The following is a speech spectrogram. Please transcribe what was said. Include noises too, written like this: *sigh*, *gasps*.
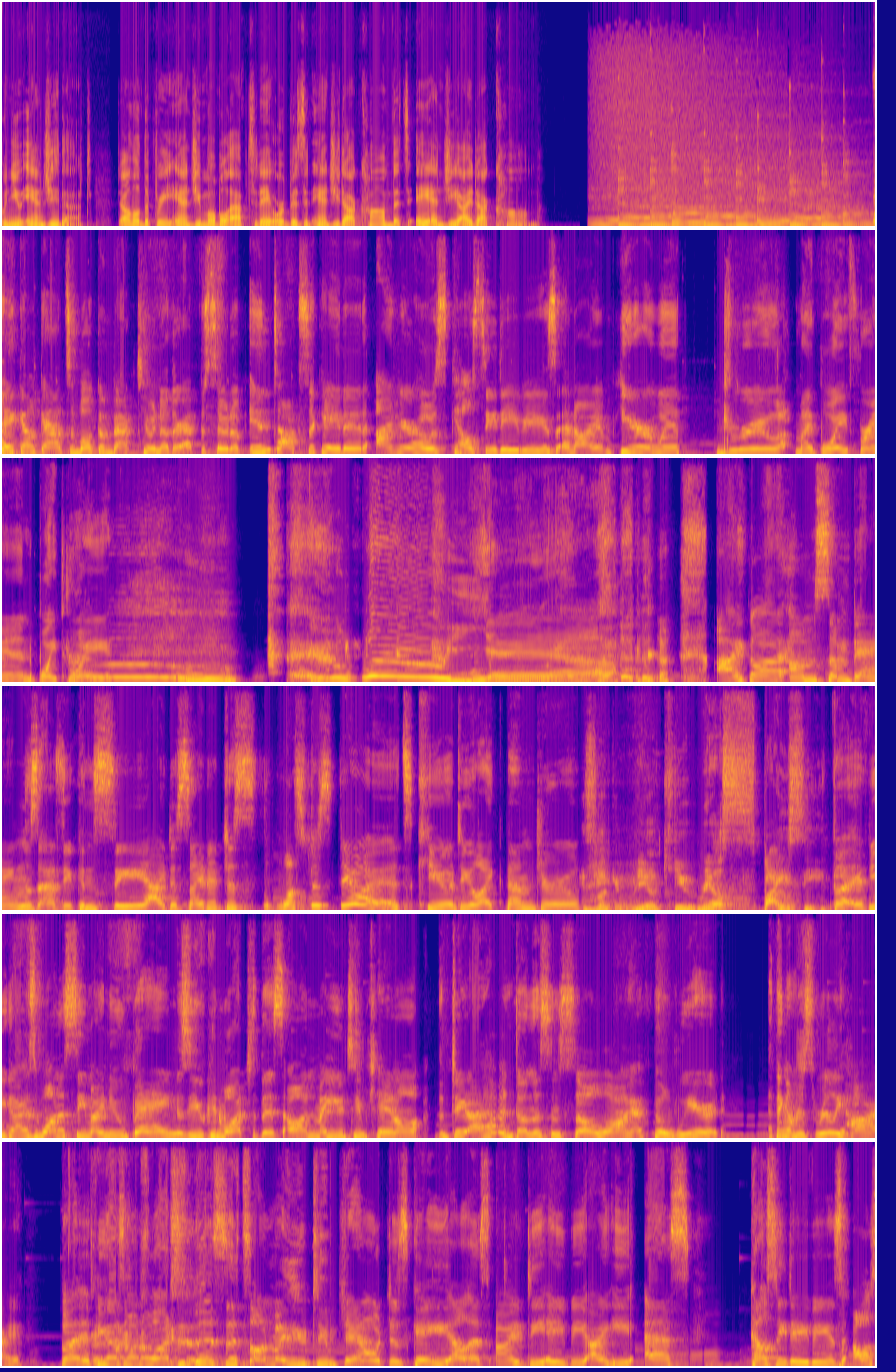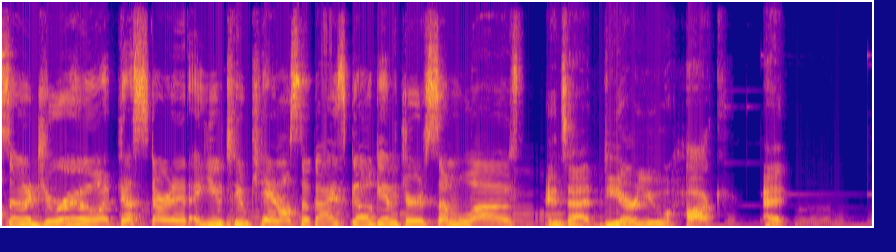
when you Angie that. Download the free Angie mobile app today or visit Angie.com. That's A-N-G-I.com. Hey, Cats, and welcome back to another episode of InTALKxicated. I'm your host, Kelsi Davies, and I am here with Drew, my boyfriend, boy toy. *laughs* Woo! Yeah. *laughs* *laughs* I got um some bangs, as you can see. I decided just let's just do it. It's cute. Do you like them, Drew? He's looking real cute, real spicy. But if you guys want to see my new bangs, you can watch this on my YouTube channel. Dude, I haven't done this in so long. I feel weird. I think I'm just really high. But if you guys want to watch *laughs* this, it's on my YouTube channel, which is K E L S I D A V I E S. Kelsi Davies. Also, Drew just started a YouTube channel. So, guys, go give Drew some love. It's at DRU Hawk at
